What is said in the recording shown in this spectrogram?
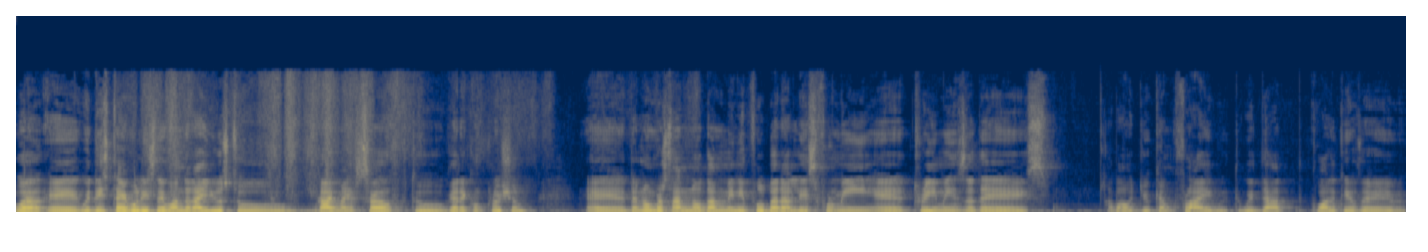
Well, uh, with this table is the one that I use to guide myself to get a conclusion. Uh, the numbers are not that meaningful, but at least for me, uh, three means that it's about you can fly with, with that quality of the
